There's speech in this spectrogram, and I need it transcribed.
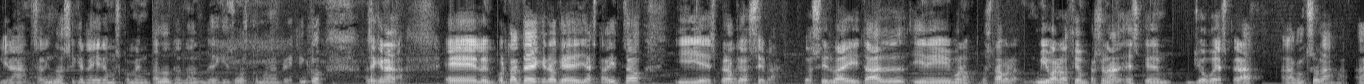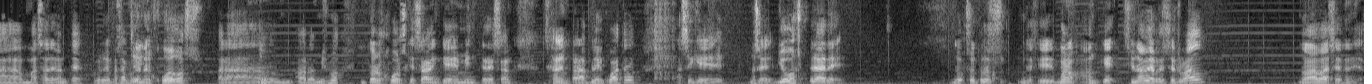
irán saliendo, así que la iremos comentando tanto de Xbox como de Play 5. Así que nada, eh, lo importante creo que ya está dicho y espero que os sirva. Que os sirva y tal. Y bueno, nuestra- mi evaluación personal es que yo voy a esperar a la consola a más adelante. Porque pasa porque Sí. no hay juegos para No. ahora mismo. Y todos los juegos que salen que me interesan salen para Play 4. Así que, no sé, yo esperaré. Vosotros decir, bueno, aunque si no habéis reservado, no la vas a tener.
